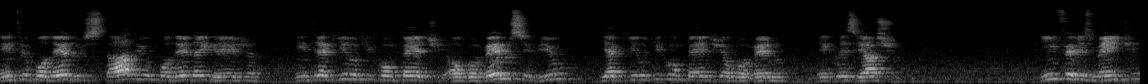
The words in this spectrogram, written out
entre o poder do Estado e o poder da Igreja, entre aquilo que compete ao governo civil e aquilo que compete ao governo eclesiástico. Infelizmente,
